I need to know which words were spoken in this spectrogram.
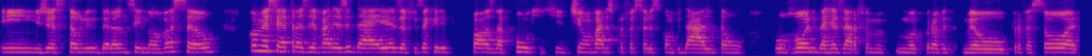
em gestão, liderança e inovação. Comecei a trazer várias ideias. Eu fiz aquele pós da PUC, que tinham vários professores convidados. Então, o Rony da Reserva foi meu, meu, meu professor,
